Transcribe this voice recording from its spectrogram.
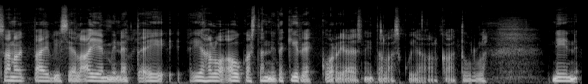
sanoit Päivi siellä aiemmin, että ei, ei halua aukasta niitä kirjekorjaa, jos niitä laskuja alkaa tulla. Niin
